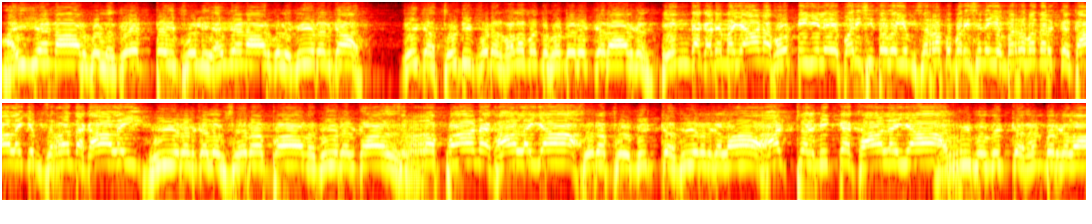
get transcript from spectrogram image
ஐயனார் குழு வேட்டை புலி ஐயனார் குழு வீரர்கள். மிக துடிப்புடன் வலம் வந்து கொண்டிருக்கிறார்கள். இந்த கடுமையான போட்டியிலே பரிசு தொகையும் சிறப்பு பரிசினையும் பெறுவதற்கு காலையும் சிறந்த காலை. வீரர்களும் சிறப்பான வீரர்கள். சிறப்பான காலையா? சிறப்பு மிக்க வீரர்களா? ஆற்றல் மிக்க காலையா? அறிவு மிக்க நண்பர்களா?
